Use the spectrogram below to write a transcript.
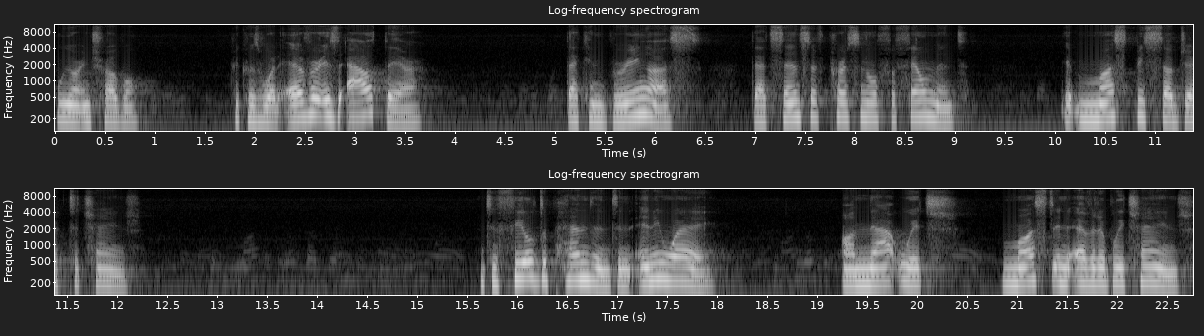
we are in trouble. Because whatever is out there that can bring us that sense of personal fulfillment, it must be subject to change. And to feel dependent in any way on that which must inevitably change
